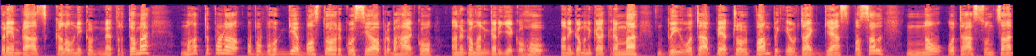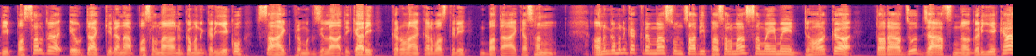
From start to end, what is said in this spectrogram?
प्रेमराज कलौनीको नेतृत्वमा महत्वपूर्ण उपभोग्य वस्तुहरूको सेवा प्रवाहको अनुगमन गरिएको हो। अनुगमनका क्रममा दुईवटा पेट्रोल पेट्रोल पम्प एउटा ग्यास पसल नौवटा सुनचाँदी पसल र एउटा किराना पसलमा अनुगमन गरिएको सहायक प्रमुख जिल्ला अधिकारी करूणाकर बस्तीले बताएका छन्। अनुगमनका क्रममा सुनचाँदी पसलमा समयमै ढक तराजु जाँच नगरिएका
